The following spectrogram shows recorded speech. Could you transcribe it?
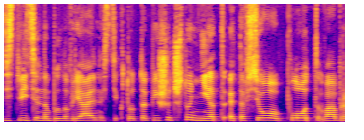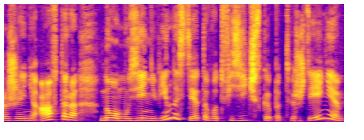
действительно было в реальности, кто-то пишет, что нет, это все плод воображения автора, но музей невинности это вот физическое подтверждение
